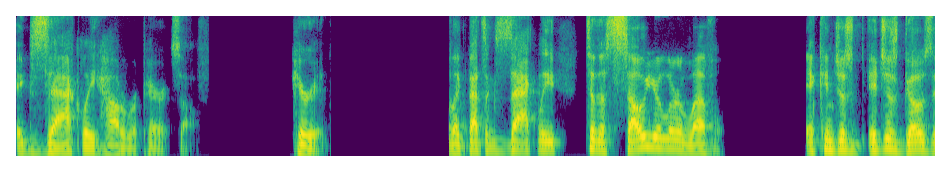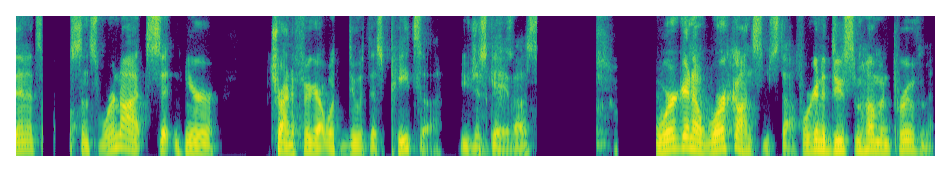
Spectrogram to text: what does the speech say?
exactly how to repair itself. Period. Like that's exactly to the cellular level. It can just it just goes in. It's since we're not sitting here trying to figure out what to do with this pizza you just gave us. We're going to work on some stuff. We're going to do some home improvement.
